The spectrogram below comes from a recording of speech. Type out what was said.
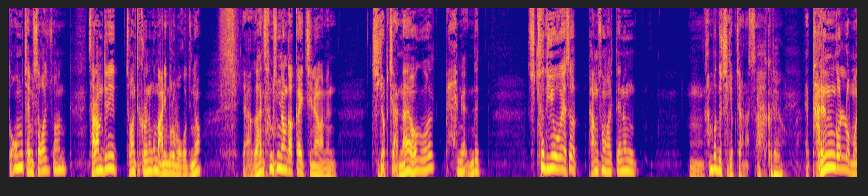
너무 재밌어가지고 저는 사람들이 저한테 그러는 거 많이 물어보거든요. 야, 그거 한 30년 가까이 진행하면 지겹지 않나요? 그거 매일매일. 근데 스튜디오에서 방송할 때는 음, 한 번도 지겹지 않았어요. 아, 그래요. 다른 걸로 뭐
